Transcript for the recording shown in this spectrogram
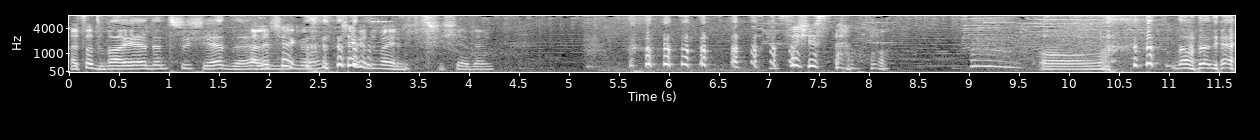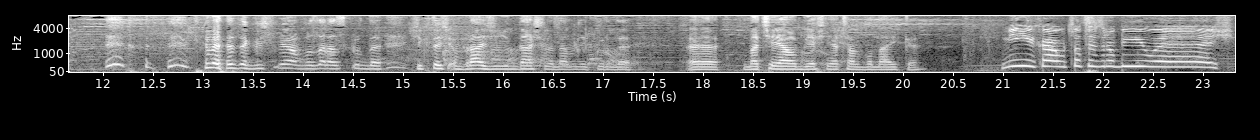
A co dwa? 2, 1, 3, 7. Ale czego? Czego 2, 1, 3, 7? Co się stało? O, dobra, nie. Nie będę tego śmiał, bo zaraz, kurde, się ktoś obrazi i naśle na mnie, kurde, e, Macieja objaśniacza albo Najkę. Michał, co ty zrobiłeś?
